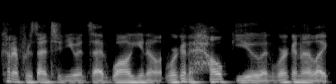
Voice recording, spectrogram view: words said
kind of presented you and said, well, you know, we're going to help you and we're going to like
